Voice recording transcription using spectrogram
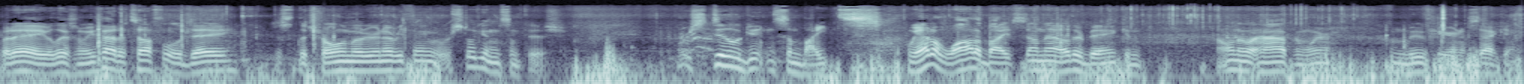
But hey, listen, we've had a tough little day, just the trolling motor and everything, but we're still getting some fish. We're still getting some bites. We had a lot of bites down that other bank, and I don't know what happened. We're gonna move here in a second.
